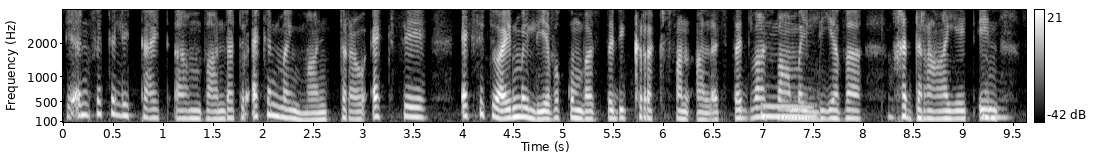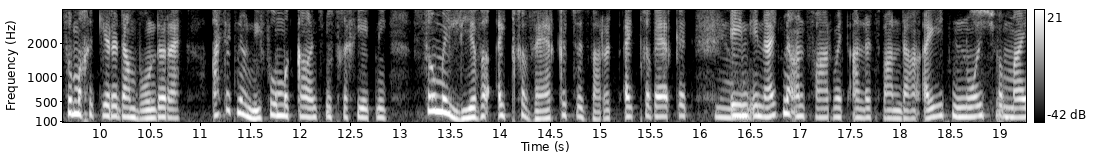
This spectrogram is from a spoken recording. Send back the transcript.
Die infertiliteit, ehm um, Wanda, toe ek en my man trou, ek sê ek sê toe hy in my lewe kom was dit die kruks van alles. Dit was mm. waar my lewe gedraai het en mm. sommige kere dan wonder ek as ek nou nie vir hom 'n kans moes gegee het nie, sou my lewe uitgewerk het soos wat dit uitgewerk het. Ja. En en hy het my aanvaar met alles Wanda. Hy het nooit sure. vir my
